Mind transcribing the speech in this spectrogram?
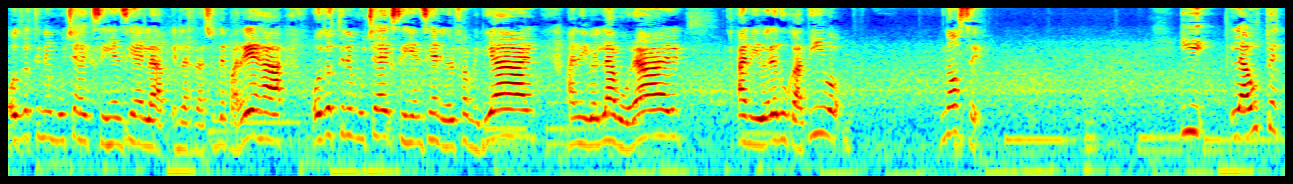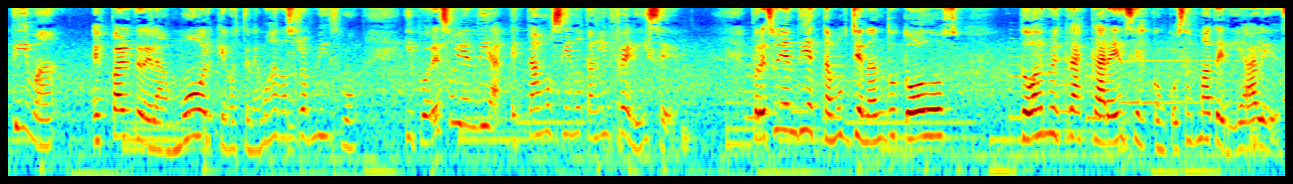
otros tienen muchas exigencias en la, en la relación de pareja, otros tienen muchas exigencias a nivel familiar, a nivel laboral, a nivel educativo. No sé, y la autoestima es parte del amor que nos tenemos a nosotros mismos y por eso hoy en día estamos siendo tan infelices. Por eso hoy en día estamos llenando todos todas nuestras carencias con cosas materiales.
